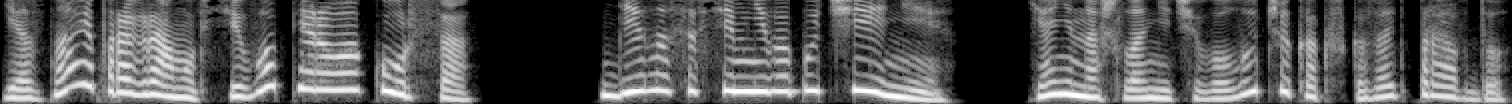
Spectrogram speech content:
Я знаю программу всего первого курса. Дело совсем не в обучении. Я не нашла ничего лучше, как сказать правду.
